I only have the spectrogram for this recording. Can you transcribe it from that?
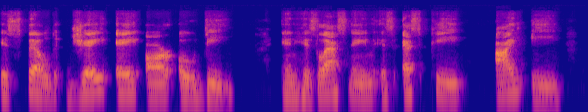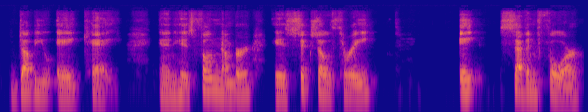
is spelled J A R O D, and his last name is S P I E W A K. And his phone number is 603 874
